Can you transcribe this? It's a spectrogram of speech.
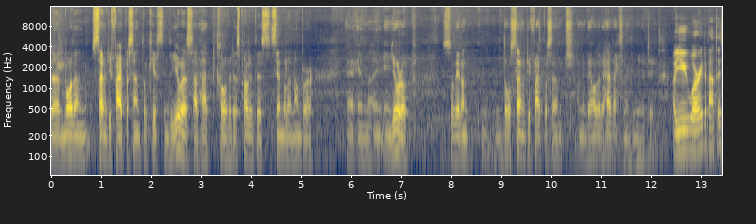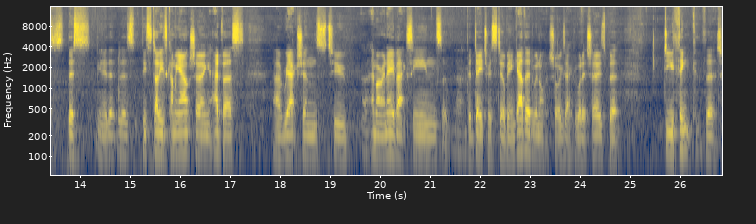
uh, more than 75% of kids in the US have had COVID. There's probably this similar number uh, in, in, in, Europe. So they don't, those 75%, I mean, they already have excellent immunity. Are you worried about this? This, you know, there's these studies coming out showing adverse uh, reactions to uh, mRNA vaccines. Uh, the data is still being gathered. We're not sure exactly what it shows, but do you think that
